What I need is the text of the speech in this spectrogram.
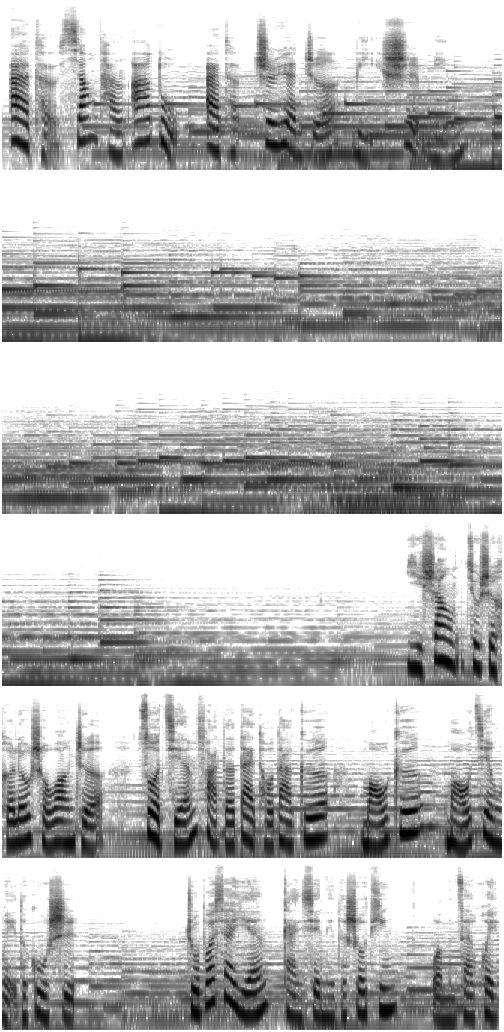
艾特湘潭阿杜，艾特志愿者李世民。以上就是河流守望者做减法的带头大哥。毛哥毛建伟的故事，主播夏言，感谢您的收听，我们再会。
